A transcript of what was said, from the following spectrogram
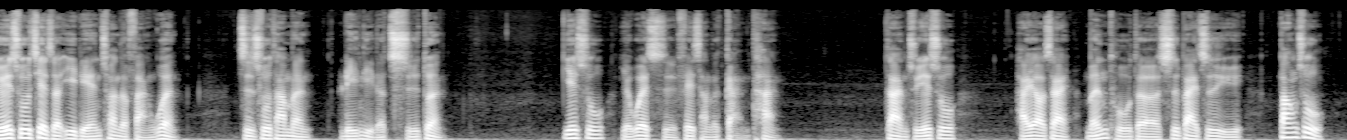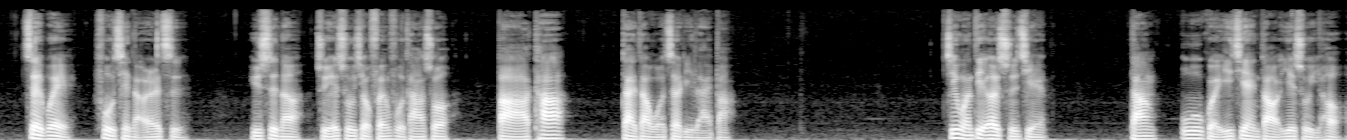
主耶稣借着一连串的反问，指出他们灵里的迟钝。耶稣也为此非常的感叹。但主耶稣。还要在门徒的失败之余，帮助这位父亲的儿子。于是呢，主耶稣就吩咐他说：“把他带到我这里来吧。”经文第二十节，当乌鬼一见到耶稣以后，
